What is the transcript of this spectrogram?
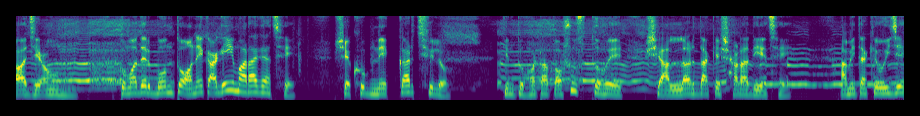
রাজিউন। তোমাদের বোন তো অনেক আগেই মারা গেছে। সে খুব নেককার ছিল, কিন্তু হঠাৎ অসুস্থ হয়ে সে আল্লাহর ডাকে সাড়া দিয়েছে। আমি তাকে ওই যে,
